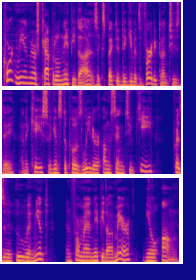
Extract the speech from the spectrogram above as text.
Court in Myanmar's capital, Naypyidaw, is expected to give its verdict on Tuesday in a case against deposed leader Aung San Suu Kyi, President U Win Myint, and former Naypyidaw mayor Myo Aung.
